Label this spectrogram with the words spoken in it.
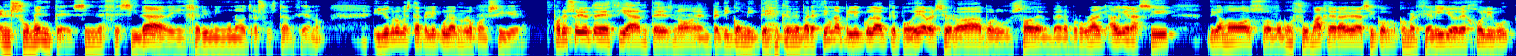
en su mente, sin necesidad de ingerir ninguna otra sustancia, ¿no? Y yo creo que esta película no lo consigue. Por eso yo te decía antes, ¿no? En Petit Comité, que me parecía una película que podía haber sido rodada por un Soderbergh o por un- alguien así, digamos, o por un Schumacher, alguien así com- comercialillo de Hollywood.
